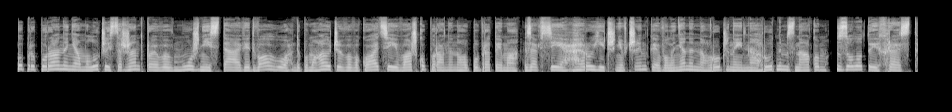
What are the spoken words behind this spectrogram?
Попри поранення, молодший сержант проявив мужність та відвагу, допомагаючи в евакуації важко пораненого побратима. За всі героїчні вчинки волонянин нагороджений нагрудним знаком Золотий хрест.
